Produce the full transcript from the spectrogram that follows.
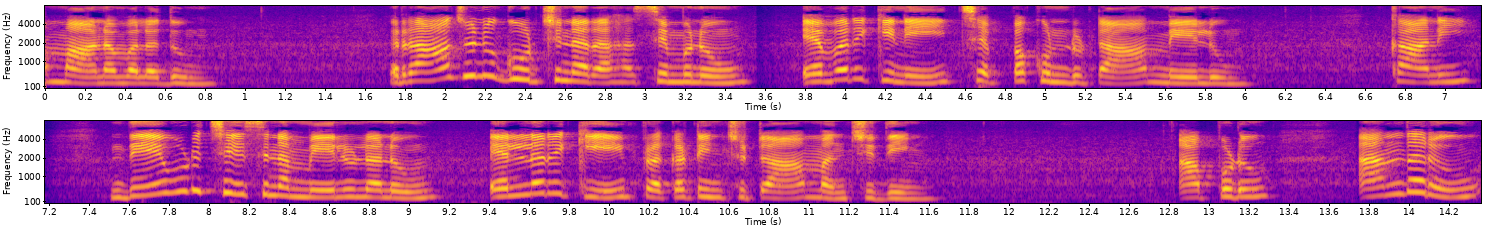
మానవలదు. రాజును గూర్చిన రహస్యమును ఎవరికిని చెప్పకుండుట మేలు. కానీ దేవుడు చేసిన మేలులను ఎల్లరికీ ప్రకటించుట మంచిది. అప్పుడు అందరూ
